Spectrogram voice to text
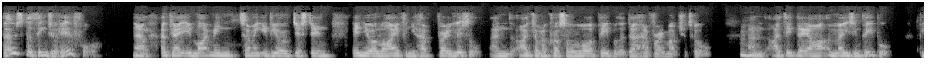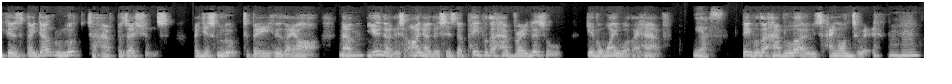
Those are the things you're here for. Now, okay, it might mean something if you're just in in your life and you have very little. And I come across a lot of people that don't have very much at all, mm-hmm. and I think they are amazing people because they don't look to have possessions. They just look to be who they are. Now, mm-hmm. you know this, I know this, is that people that have very little give away what they have. Yes people that have loads hang on to it. Mm-hmm.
